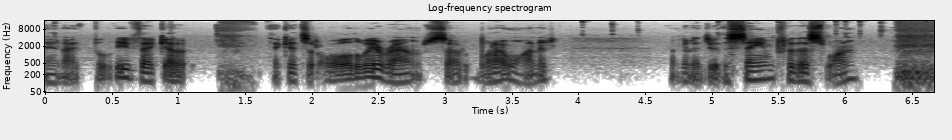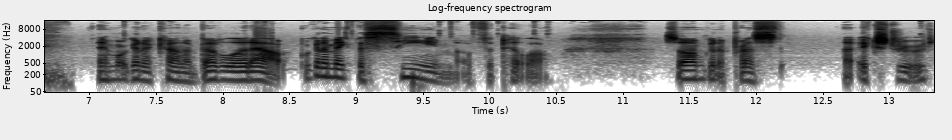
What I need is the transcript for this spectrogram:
and I believe that get that gets it all the way around, so what I wanted. I'm going to do the same for this one, and we're going to kind of bevel it out. We're going to make the seam of the pillow. So I'm going to press uh, extrude,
